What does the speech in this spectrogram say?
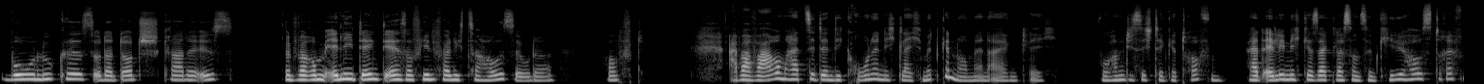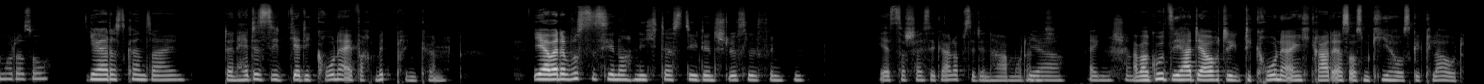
wo Lucas oder Dodge gerade ist. Und warum Ellie denkt, er ist auf jeden Fall nicht zu Hause oder hofft. Aber warum hat sie denn die Krone nicht gleich mitgenommen eigentlich? Wo haben die sich denn getroffen? Hat Ellie nicht gesagt, lass uns im Kiedelhaus treffen oder so? Ja, das kann sein. Dann hätte sie ja die Krone einfach mitbringen können. Ja, aber da wusste sie noch nicht, dass die den Schlüssel finden. Ja, ist doch scheißegal, ob sie den haben oder nicht. ja, eigentlich schon. Aber gut, sie hat ja auch die, die Krone eigentlich gerade erst aus dem Keyhaus geklaut.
